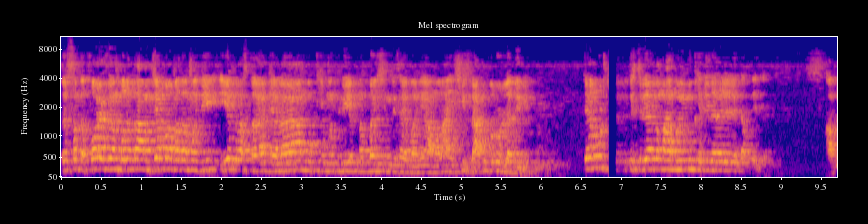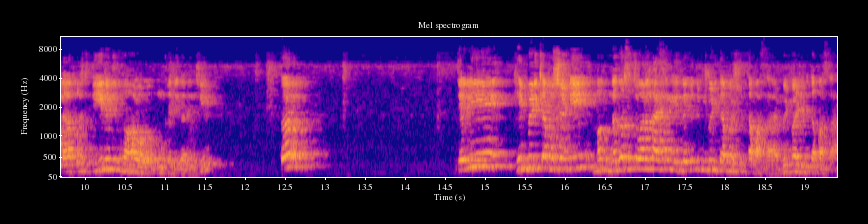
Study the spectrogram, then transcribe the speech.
तर समजा फॉर एक्झाम्पल आता आमच्या प्रभागामध्ये एक रस्ता ज्याला मुख्यमंत्री एकनाथभाई शिंदे साहेबांनी आम्हाला ऐंशी लाख करोडला दिली. त्या रोड तिसरी आता महामहिम मुख्याधिकारी आलेले येतात आपल्या आपल्याला परिस्थिती येईल हळूहळू करायची तर त्यांनी ही बीड कॅपॅसिटी मग नगर सचिवाला काय सांगितलं की तुम्ही बीड कॅपॅसिटी तपासा बीड व्हॅलिडिटी तपासा.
